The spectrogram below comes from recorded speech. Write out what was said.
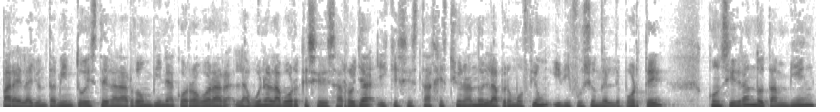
Para el ayuntamiento este galardón viene a corroborar la buena labor que se desarrolla y que se está gestionando en la promoción y difusión del deporte, considerando también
